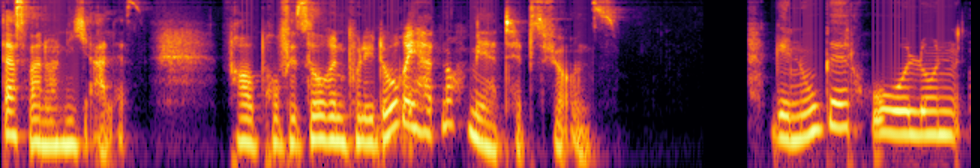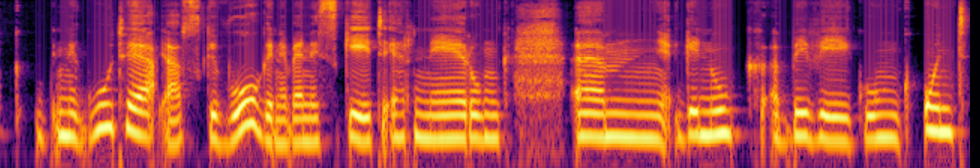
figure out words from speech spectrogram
Das war noch nicht alles. Frau Professorin Polidori hat noch mehr Tipps für uns. Genug Erholung, eine gute, ausgewogene, wenn es geht, Ernährung, ähm, genug Bewegung und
